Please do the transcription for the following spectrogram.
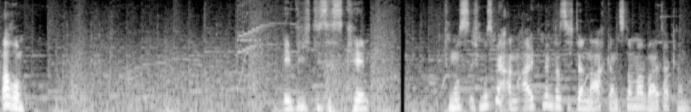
Warum? Ey, wie ich dieses Game... Ich muss, ich muss mir aneignen, dass ich danach ganz normal weiter kann.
